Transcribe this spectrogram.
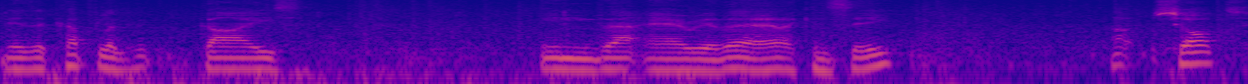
There's a couple of guys in that area there, I can see. Up, shot.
